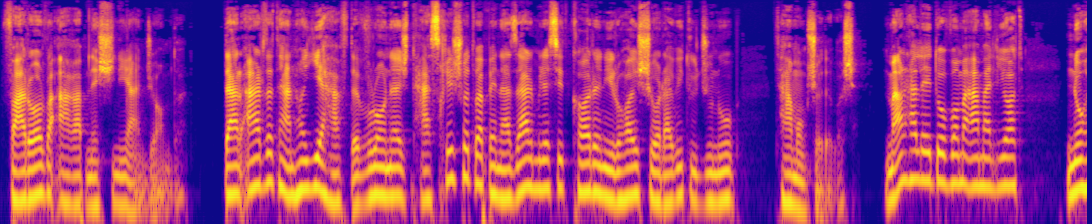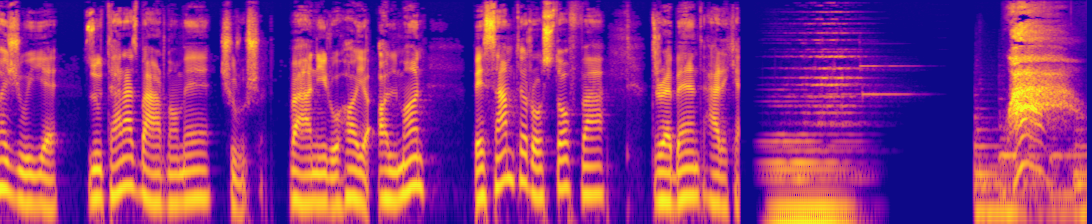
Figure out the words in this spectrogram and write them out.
فرار و عقب نشینی انجام داد. در عرض تنها یه هفته ورونژ تسخیر شد و به نظر می رسید کار نیروهای شوروی تو جنوب تمام شده باشه. مرحله دوم عملیات 9 ژوئیه زودتر از برنامه شروع شد و نیروهای آلمان به سمت رستوف و دربند حرکت Wow.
